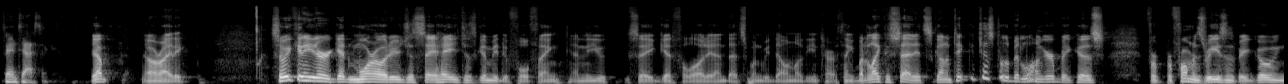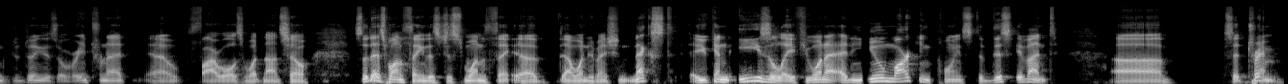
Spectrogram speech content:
fantastic. Yep. All righty. So we can either get more audio, just say, hey, just give me the full thing. And you say get full audio, and that's when we download the entire thing. But like I said, it's going to take just a little bit longer because for performance reasons, we're going to doing this over internet, uh, firewalls and whatnot. So so that's one thing. That's just one thing uh, I wanted to mention. Next, you can easily, if you want to add new marking points to this event, uh, set trim.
